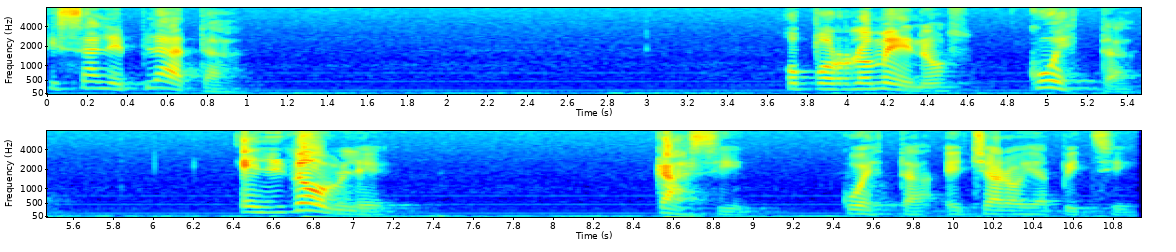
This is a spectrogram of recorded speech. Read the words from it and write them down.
que sale plata. O por lo menos cuesta el doble, casi cuesta echar hoy a Pizzi.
